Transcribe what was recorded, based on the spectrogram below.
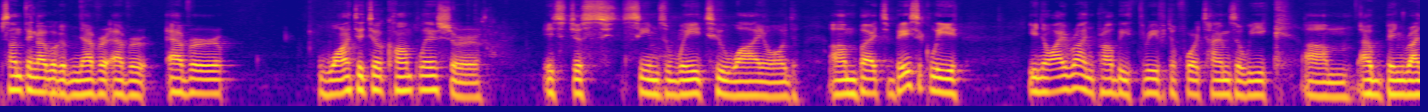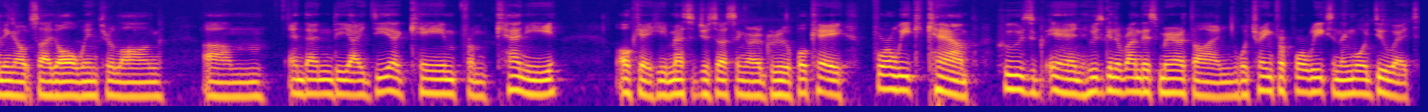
something I would have never, ever, ever wanted to accomplish, or it just seems way too wild. Um, but basically, you know, I run probably three to four times a week. Um, I've been running outside all winter long. Um, and then the idea came from Kenny. Okay, he messages us in our group. Okay, four week camp. Who's in? Who's going to run this marathon? We'll train for four weeks and then we'll do it.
